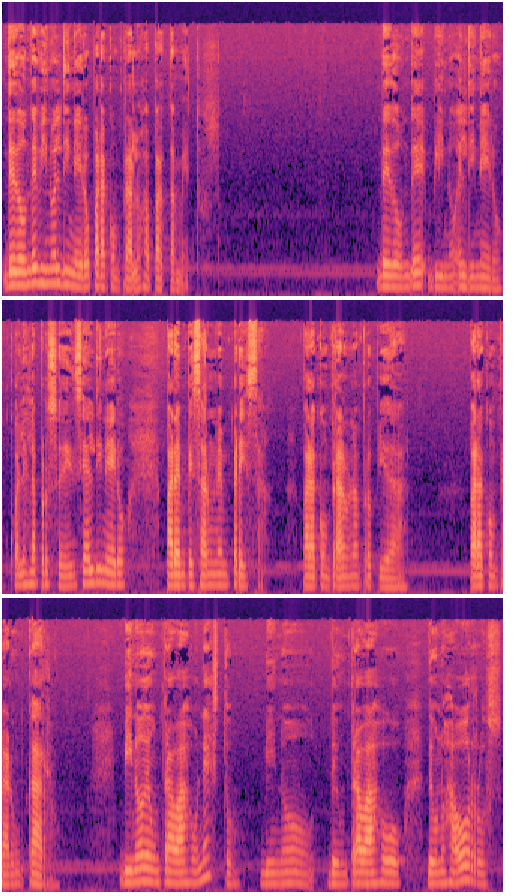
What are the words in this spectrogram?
¿de dónde vino el dinero para comprar los apartamentos? de dónde vino el dinero, cuál es la procedencia del dinero para empezar una empresa, para comprar una propiedad, para comprar un carro. Vino de un trabajo honesto, vino de un trabajo, de unos ahorros.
